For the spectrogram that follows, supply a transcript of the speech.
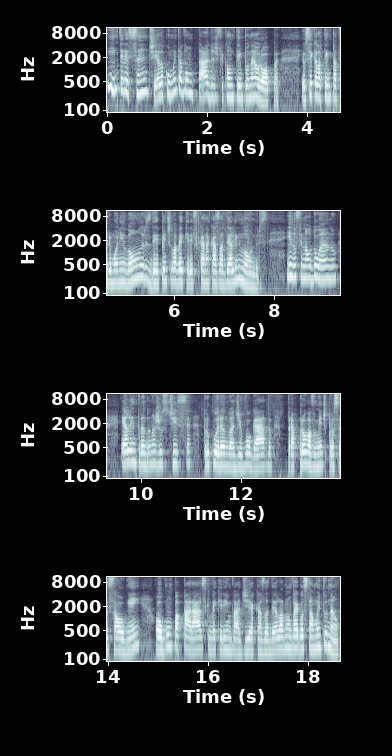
e interessante, ela com muita vontade de ficar um tempo na Europa. Eu sei que ela tem patrimônio em Londres, de repente ela vai querer ficar na casa dela em Londres. E no final do ano, ela entrando na justiça, procurando um advogado para provavelmente processar alguém ou algum paparazzi que vai querer invadir a casa dela, ela não vai gostar muito não.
